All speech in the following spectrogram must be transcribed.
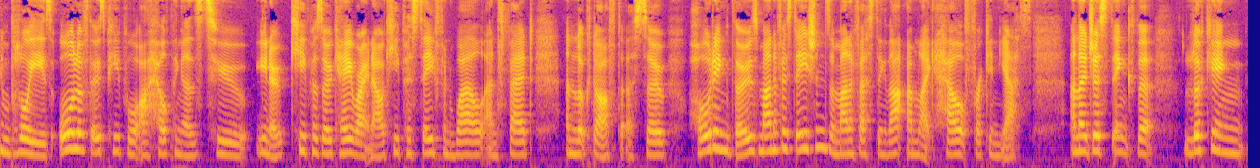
employees, all of those people are helping us to, you know, keep us okay right now, keep us safe and well and fed and looked after. So holding those manifestations and manifesting that, I'm like, hell freaking yes. And I just think that looking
